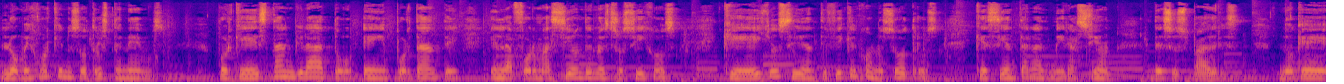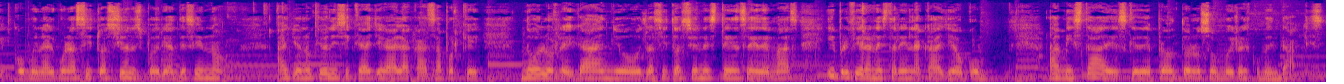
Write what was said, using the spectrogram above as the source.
lo mejor que nosotros tenemos porque es tan grato e importante en la formación de nuestros hijos que ellos se identifiquen con nosotros, que sientan admiración de sus padres. No que como en algunas situaciones podrían decir, no, yo no quiero ni siquiera llegar a la casa porque no los regaños, la situación es tensa y demás, y prefieran estar en la calle o con amistades que de pronto no son muy recomendables.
